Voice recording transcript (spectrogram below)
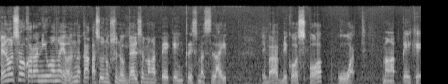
And also karaniwan ngayon nakakasunog-sunog dahil sa mga peking Christmas light, 'di ba? Because of what? Mga peke.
